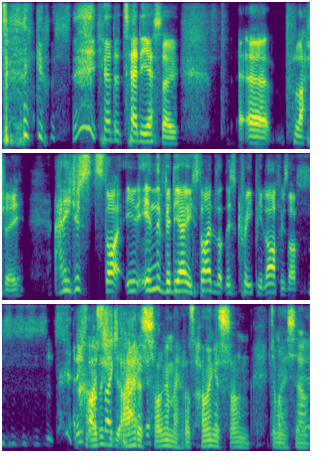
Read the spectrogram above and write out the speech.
he had a Teddiursa uh, plushie, and he just started in the video. He started like this creepy laugh. He was like, and he's I, was like, actually, I had a song in my head. I was humming a song to myself.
